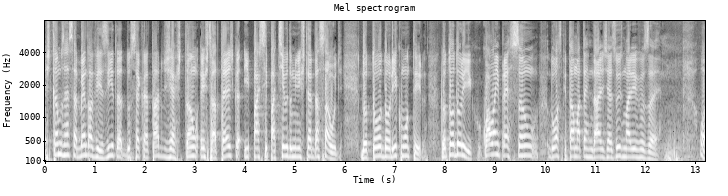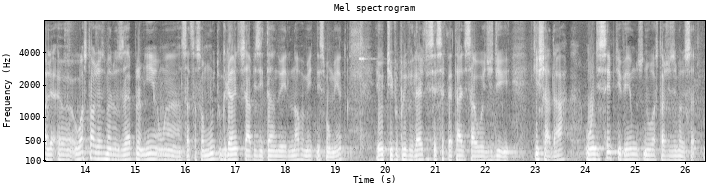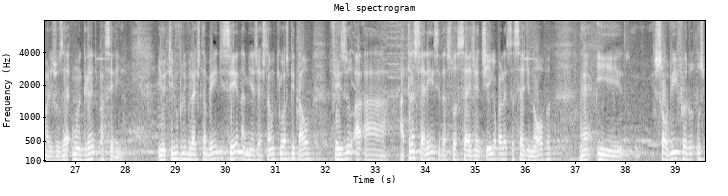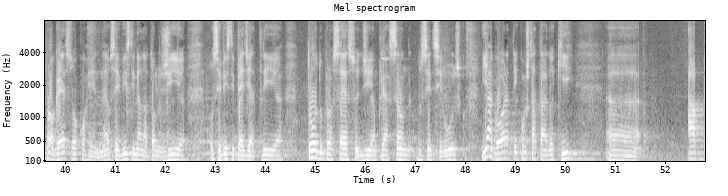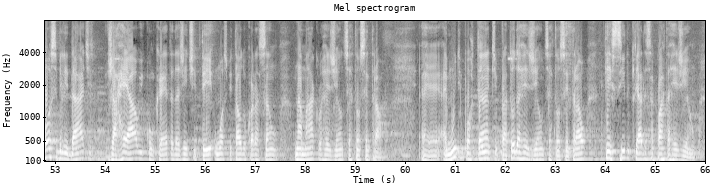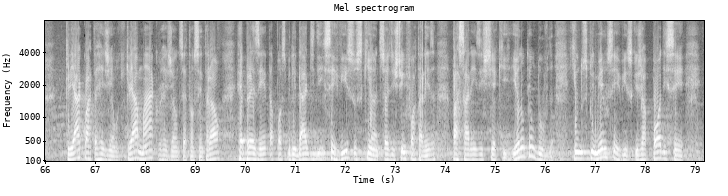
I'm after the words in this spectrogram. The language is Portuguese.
Estamos recebendo a visita do secretário de Gestão Estratégica e Participativa do Ministério da Saúde, Dr. Dorico Monteiro. Dr. Dorico, qual a impressão do Hospital Maternidade Jesus Maria José? Olha, eh, o Hospital Jesus Maria José, para mim, é uma satisfação muito grande estar visitando ele novamente nesse momento. Eu tive o privilégio de ser secretário de saúde de Quixadá, onde sempre tivemos no Hospital Jesus Maria José uma grande parceria. E eu tive o privilégio também de ser, na minha gestão, que o hospital fez a, a, a transferência da sua sede antiga para essa sede nova, né? E só vi foram os progressos ocorrendo, né? O serviço de neonatologia, o serviço de pediatria, todo o processo de ampliação do centro cirúrgico e agora ter constatado aqui uh, a possibilidade já real e concreta da gente ter um hospital do coração na macro região do Sertão Central. É, é muito importante para toda a região do Sertão Central ter sido criada essa quarta região. Criar a quarta região, criar a macro região do Sertão Central, representa a possibilidade de serviços que antes só existiam em Fortaleza passarem a existir aqui. E eu não tenho dúvida que um dos primeiros serviços que já pode ser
